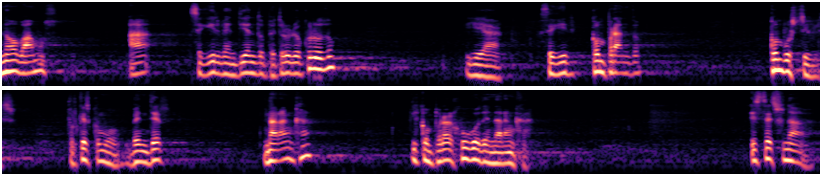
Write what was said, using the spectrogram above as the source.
No vamos a seguir vendiendo petróleo crudo y a seguir comprando combustibles, porque es como vender naranja y comprar jugo de naranja. Esta es una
